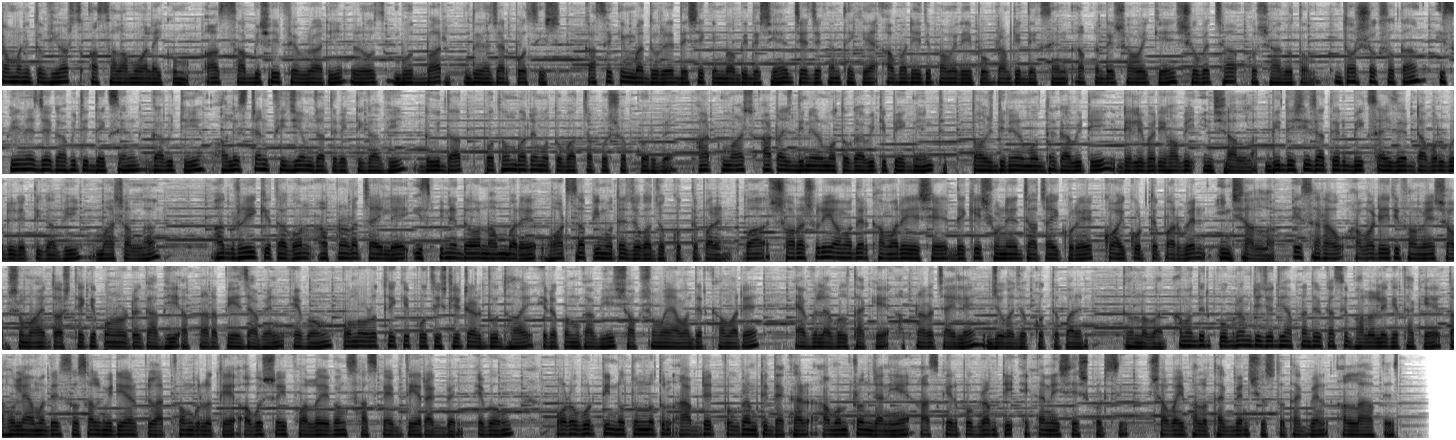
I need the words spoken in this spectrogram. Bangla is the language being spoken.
সম্মানিত ভিউয়ার্স আসসালামু আলাইকুম। আজ ছাব্বিশে ফেব্রুয়ারি, রোজ বুধবার দুই হাজার পঁচিশ। কাছে কিংবা দূরে, দেশে কিংবা বিদেশে যে যেখান থেকে আবার এই ফার্মের এই প্রোগ্রামটি দেখছেন, আপনাদের সবাইকে শুভেচ্ছা ও স্বাগতম। দর্শক শ্রোতা, স্ক্রিনে যে গাভীটি দেখছেন, গাভীটি হলিস্টেন ফিজিয়াম জাতের একটি গাভী। দুই দাঁত, প্রথমবারের মতো বাচ্চা প্রসব করবে। আট মাস, আঠাশ দিনের মতো গাভীটি প্রেগনেন্ট দশ দিনের মধ্যে গাভীটি ডেলিভারি হবে ইনশাল্লাহ বিদেশি জাতের বিগ সাইজের ডাবল বডির একটি গাভী। মাশাল্লাহ আগ্রহী ক্রেতাগণ, আপনারা চাইলে স্ক্রিনে দেওয়া নাম্বারে হোয়াটসঅ্যাপ ইমোতে যোগাযোগ করতে পারেন বা সরাসরি আমাদের খামারে এসে দেখে শুনে যাচাই করে ক্রয় করতে পারবেন ইনশাল্লাহ এছাড়াও আবার ডেয়ারি ফার্মে সবসময় দশ থেকে পনেরোটা গাভী আপনারা পেয়ে যাবেন এবং পনেরো থেকে পঁচিশ লিটার দুধ হয়, এরকম গাভী সবসময় আমাদের খামারে অ্যাভেলেবল থাকে, আপনারা চাইলে যোগাযোগ করতে পারেন। ধন্যবাদ। আমাদের প্রোগ্রামটি যদি আপনাদের কাছে ভালো লেগে থাকে, তাহলে আমাদের সোশ্যাল মিডিয়ার প্ল্যাটফর্মগুলোতে অবশ্যই ফলো এবং সাবস্ক্রাইব দিয়ে রাখবেন এবং পরবর্তী নতুন নতুন আপডেট প্রোগ্রামটি দেখার আমন্ত্রণ জানিয়ে আজকের প্রোগ্রামটি এখানেই শেষ করছি। সবাই ভালো থাকবেন, সুস্থ থাকবেন। আল্লাহ হাফেজ।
